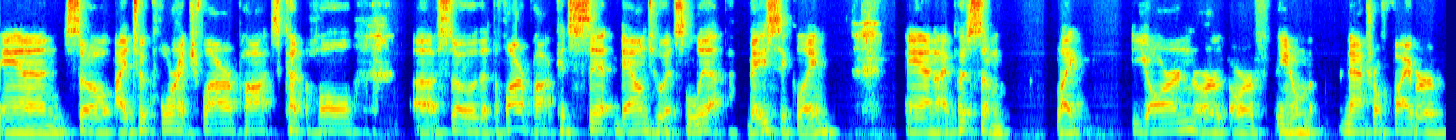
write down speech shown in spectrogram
And so I took four inch flower pots, cut the hole uh, so that the flower pot could sit down to its lip, basically. And I put some like yarn or, or you know, natural fiber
